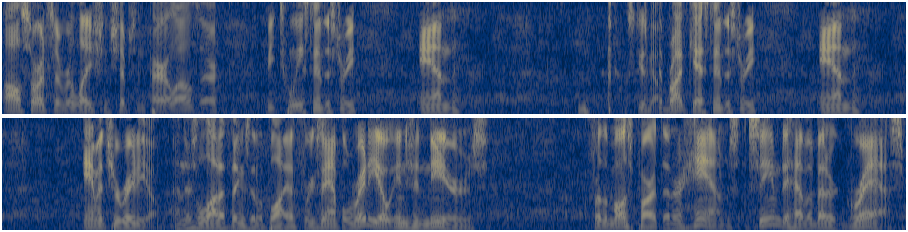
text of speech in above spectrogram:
all sorts of relationships and parallels there between this industry and excuse me the broadcast industry and amateur radio and there's a lot of things that apply for example radio engineers for the most part that are hams seem to have a better grasp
